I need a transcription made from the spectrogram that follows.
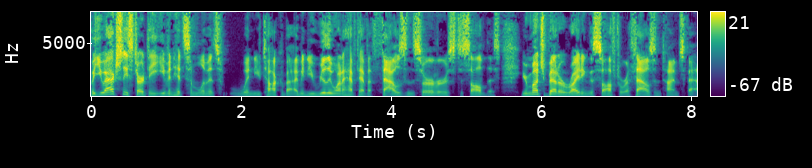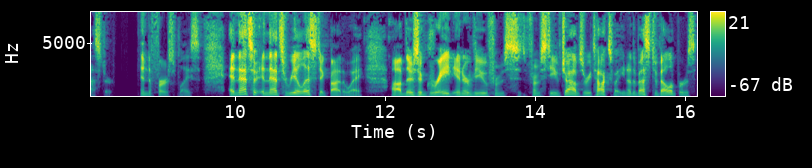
but you actually start to even hit some limits when you talk about, I mean, you really want to have to have a thousand servers to solve this. You're much better writing the software a thousand times faster in the first place. And that's and that's realistic, by the way. Uh, there's a great interview from from Steve Jobs where he talks about you know the best developers.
